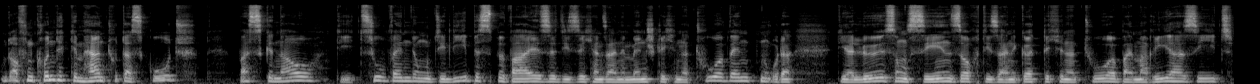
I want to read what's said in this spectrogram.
Und offenkundig dem Herrn tut das gut, was genau? Die Zuwendung und die Liebesbeweise, die sich an seine menschliche Natur wenden, oder die Erlösungssehnsucht, die seine göttliche Natur bei Maria sieht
